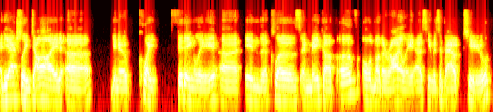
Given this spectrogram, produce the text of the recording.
and he actually died, uh, you know, quite fittingly uh, in the clothes and makeup of Old Mother Riley as he was about to,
